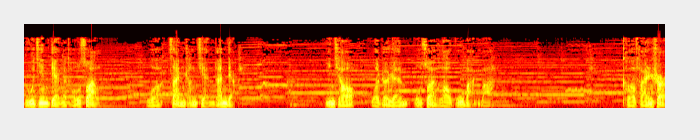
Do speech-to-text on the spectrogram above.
如今点个头算了。我赞成简单点儿您瞧。我这人不算老古板吧，可凡事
